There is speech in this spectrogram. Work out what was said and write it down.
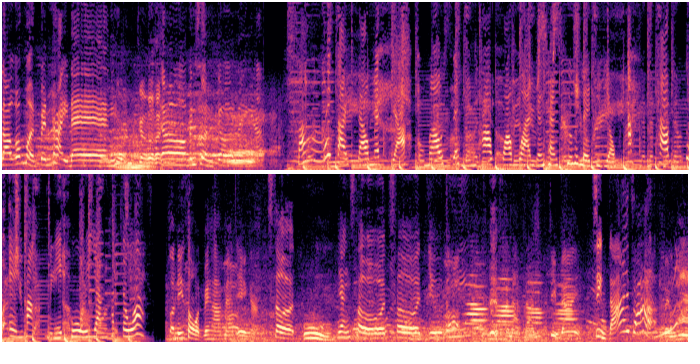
เราก็เหมือนเป็นไข่แดงเกินเออเป็นส่วนเกินอะไรอย่างเงี้ยตายตายสาวแมทจ๋าเมาเส้นเห็นภาพความหวานอย่างแทงคืนเลยทีเดียวอะถามถึงตัวเองบ้างมีคู่หรือยังคะตัว ตอนนี้โสดไหมคะแมทเองอะเสิร์ชอู้ยังเสิร์ชเสิร์ชอยู่ตรงนี้ขนาดนั้นจีบได้จีบได้จ้าเต็มที่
